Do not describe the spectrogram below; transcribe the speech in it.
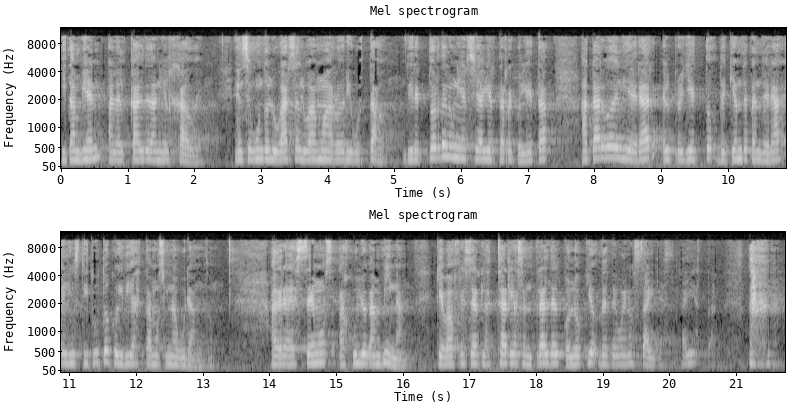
y también al alcalde Daniel Jaude. En segundo lugar, saludamos a Rodrigo Hurtado, director de la Universidad Abierta Recoleta, a cargo de liderar el proyecto de quien dependerá el instituto que hoy día estamos inaugurando. Agradecemos a Julio Gambina, que va a ofrecer la charla central del coloquio desde Buenos Aires. Ahí está.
